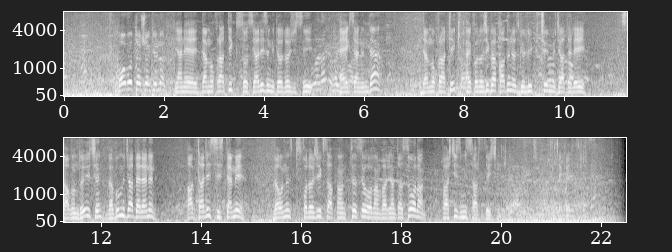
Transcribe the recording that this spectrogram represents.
Baba teşekkürler. Yani demokratik sosyalizm ideolojisi ekseninde demokratik, ekolojik ve kadın özgürlükçü mücadeleyi savunduğu için ve bu mücadelenin kapitalist sistemi ve onun psikolojik saplantısı olan, varyantası olan faşizmi sarstığı içindir. Teşekkür ederim.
